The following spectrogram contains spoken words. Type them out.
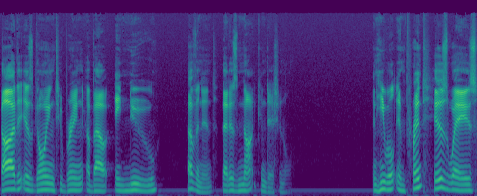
God is going to bring about a new covenant that is not conditional. And he will imprint his ways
